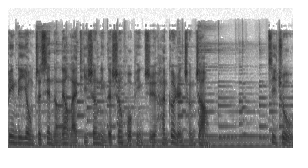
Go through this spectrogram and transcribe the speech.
并利用这些能量来提升您的生活品质和个人成长。记住，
